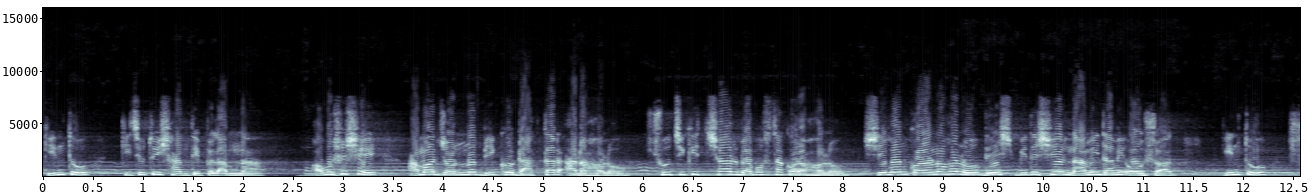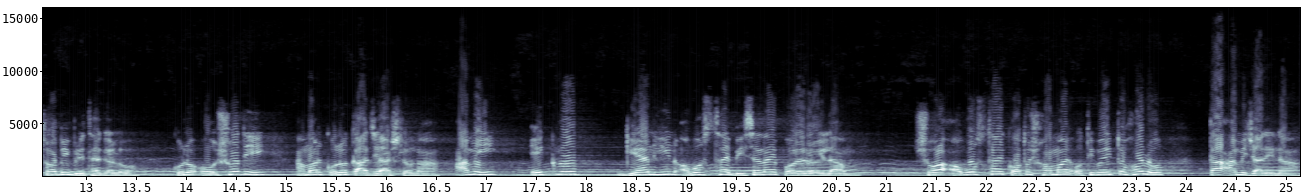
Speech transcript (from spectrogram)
কিন্তু কিছুতেই শান্তি পেলাম না। অবশেষে আমার জন্য বিজ্ঞ ডাক্তার আনা হলো। সুচিকিৎসার ব্যবস্থা করা হলো। সেবন করানো হলো দেশ বিদেশের নামি দামি ঔষধ। কিন্তু সবই বৃথা গেল। কোনো ঔষধই আমার কোনো কাজে আসলো না। আমি একরূপ জ্ঞানহীন অবস্থায় বিছানায় পড়ে রইলাম। শোয়া অবস্থায় কত সময় অতিবাহিত হলো তা আমি জানি না।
